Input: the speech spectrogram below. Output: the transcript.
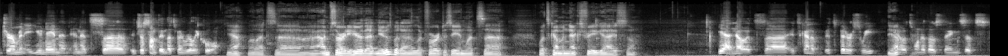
Germany, you name it, and it's uh, it's just something that's been really cool. Yeah. Well, that's. Uh, I'm sorry to hear that news, but I look forward to seeing what's uh, what's coming next for you guys. So. Yeah, no, it's uh, it's kind of it's bittersweet. Yeah. You know, it's one of those things that's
